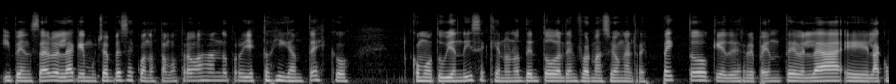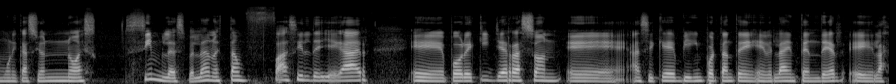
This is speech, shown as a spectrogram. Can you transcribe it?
y pensar, ¿verdad? Que muchas veces cuando estamos trabajando proyectos gigantescos, como tú bien dices, que no nos den toda la información al respecto, que de repente, ¿verdad? Eh, la comunicación no es seamless, ¿verdad? No es tan fácil de llegar eh, por X y razón. Eh, así que es bien importante, ¿verdad? Entender las,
